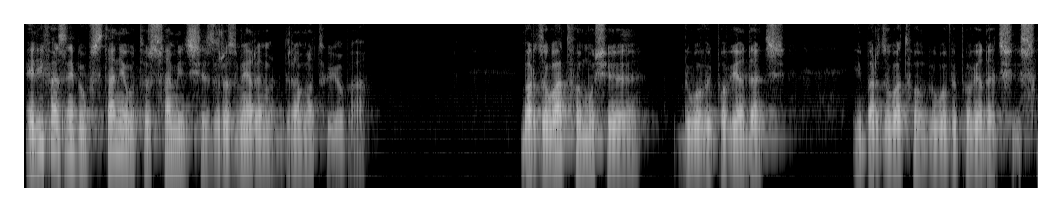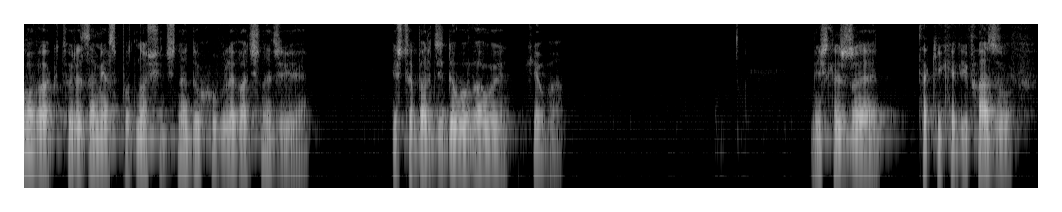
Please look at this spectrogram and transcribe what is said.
Elifaz nie był w stanie utożsamić się z rozmiarem dramatu Joba. Bardzo łatwo mu się było wypowiadać i bardzo łatwo było wypowiadać słowa, które zamiast podnosić na duchu, wlewać nadzieję, jeszcze bardziej dołowały Hioba. Myślę, że takich Elifazów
